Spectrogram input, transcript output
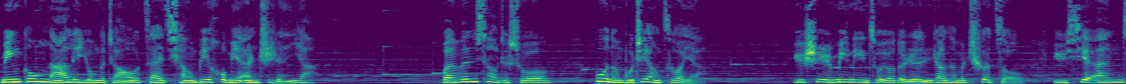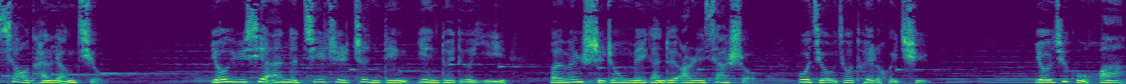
民工哪里用得着在墙壁后面安置人呀？桓温笑着说：“不能不这样做呀。”于是命令左右的人让他们撤走，与谢安笑谈良久。由于谢安的机智镇定、应对得宜，桓温始终没敢对二人下手，不久就退了回去。有一句古话：“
